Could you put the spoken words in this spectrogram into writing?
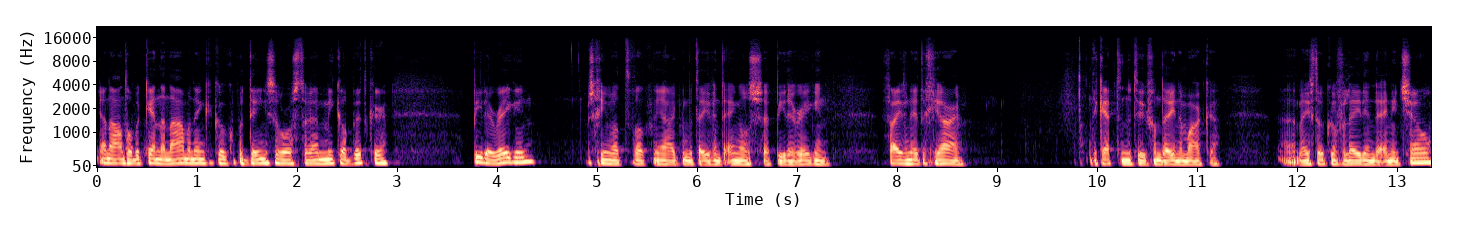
Ja, een aantal bekende namen denk ik ook op het Deense roster. Hè. Mikael Butker, Peter Regan. Misschien wat, wat ja, ik noem het even in het Engels. Uh, Peter Regan, 35 jaar. De captain natuurlijk van Denemarken. Uh, heeft ook een verleden in de NHL.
